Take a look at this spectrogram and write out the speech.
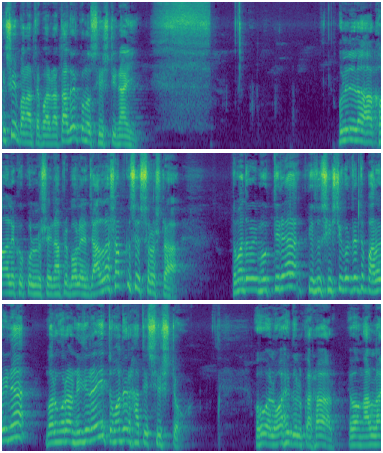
কিছুই বানাতে পারে না। তাদের কোনো সৃষ্টি নাই। কুলিল্লাহ খালেকুকুল্ল সেন আপনি বলেন যে আল্লাহ সব কিছু স্রষ্টা। তোমাদের ওই মূর্তিরা কিছু সৃষ্টি করতে তো পারোই না, বরং ওরা নিজেরাই তোমাদের হাতে সৃষ্ট। ওহু আল ওয়াহিদুল কাহার এবং আল্লাহ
